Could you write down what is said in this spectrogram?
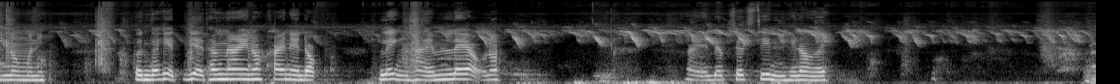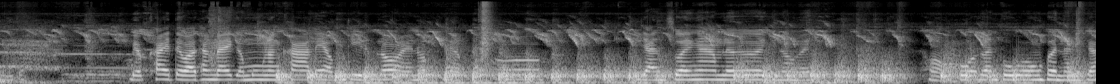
พี่น้องมื้อนี้เพิ่นก็เฮ็ดเวียดทางในเนาะใครในดอกเล่งให้มันแล้วเนาะให้แบบเสร็จสิ้นพี่น้องเอ้ยแบบใครแต่ว่าทางใดกับมุงลังคาแล้วเป็นที่เรียบร้อยเนาะแบบอย่างสวยงามเลยพี่น้องเอ้ยหองครัวเพื่อนผู้วงเพิ่นอันนี้ก็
